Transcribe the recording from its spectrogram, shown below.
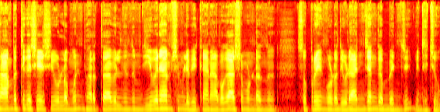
സാമ്പത്തിക ശേഷിയുള്ള മുൻ ഭർത്താവിൽ നിന്നും ജീവനാംശം ലഭിക്കാൻ അവകാശമുണ്ടെന്ന് സുപ്രീം കോടതിയുടെ അഞ്ചംഗ ബെഞ്ച് വിധിച്ചു.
